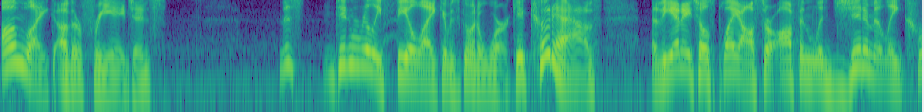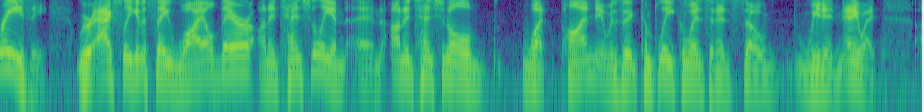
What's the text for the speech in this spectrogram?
Unlike other free agents, this didn't really feel like it was going to work. It could have. The NHL's playoffs are often legitimately crazy. We are actually going to say wild there unintentionally, and an unintentional what pun? It was a complete coincidence, so we didn't. Anyway, uh,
